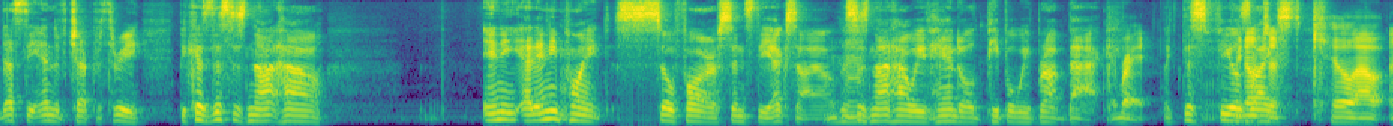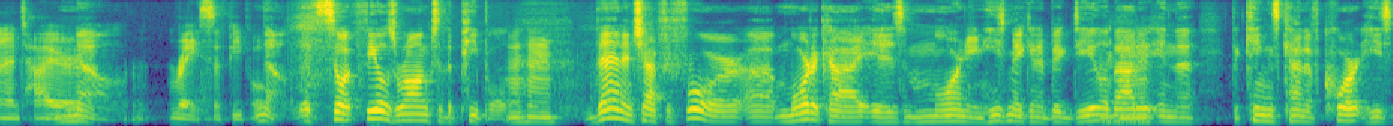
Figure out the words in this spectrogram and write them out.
that's the end of chapter three. Because this is not how any at any point so far since the exile. This is not how we've handled people we've brought back. Right. Like this We feels don't like just kill out an entire no, race of people. no. It's, so it feels wrong to the people. Mm-hmm. Then in chapter four, uh, Mordecai is mourning. He's making a big deal about Mm-hmm. it in the the king's kind of court. He's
